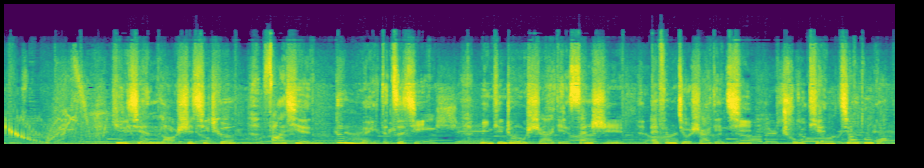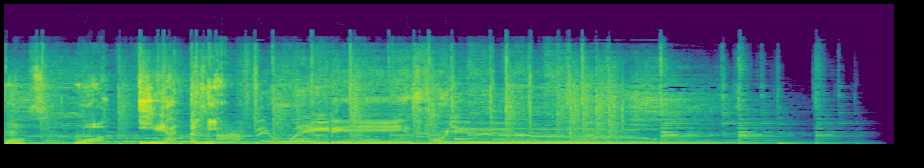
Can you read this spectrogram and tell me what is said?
遇见老式汽车，发现更美的自己。明天中午十二点三十，FM 九十二点七，楚天交通广播，我依然等你。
